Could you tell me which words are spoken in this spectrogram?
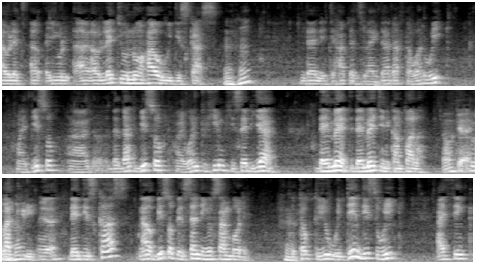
I will ex- I will I will let you know how we discuss. Mm-hmm. Then it happens like that. After one week, my bishop, uh, th- that bishop, I went to him. He said, "Yeah, they met. They met in Kampala. Okay. Luckily, Yeah. they discuss. Now bishop is sending you somebody to talk to you within this week. I think.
